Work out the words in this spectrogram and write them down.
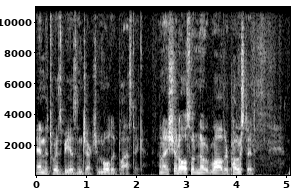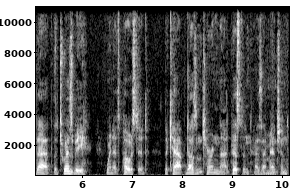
And the TWSBI is injection molded plastic. And I should also note while they're posted that the TWSBI, when it's posted, the cap doesn't turn that piston, as I mentioned.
